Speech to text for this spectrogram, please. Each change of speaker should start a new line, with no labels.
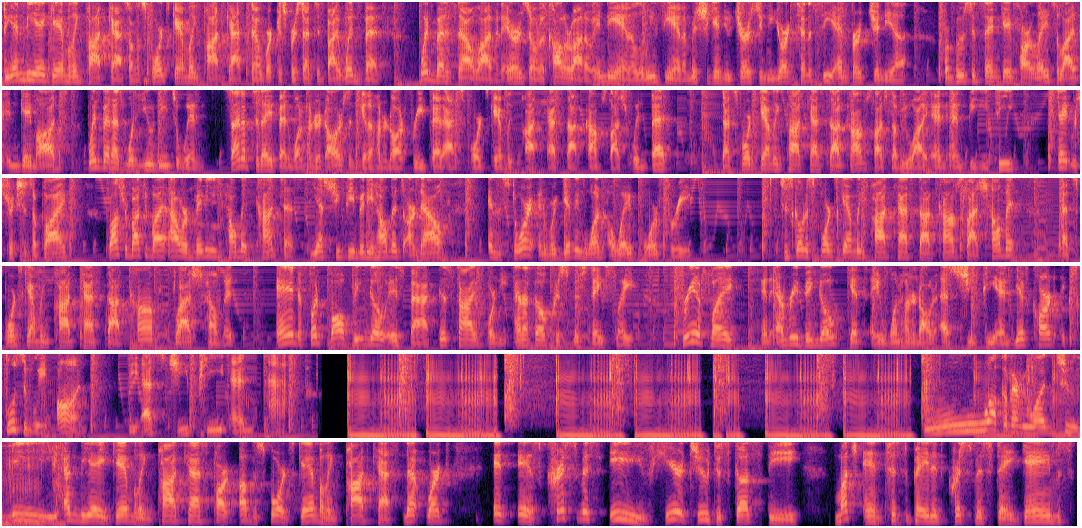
The NBA Gambling Podcast on the Sports Gambling Podcast Network is presented by WynnBET. WynnBET is now live in Arizona, Colorado, Indiana, Louisiana, Michigan, New Jersey, New York, Tennessee, and Virginia. From boosted same game parlays to live in game odds, WynnBET has what you need to win. Sign up today, bet $100 and get a $100 free bet at sportsgamblingpodcast.com slash wynnbet. That's sportsgamblingpodcast.com slash W-I-N-N-B-E-T. State restrictions apply. Also brought to you by our mini helmet contest. The SGP mini helmets are now in the store, and we're giving one away for free. Just go to sportsgamblingpodcast.com slash helmet. That's sportsgamblingpodcast.com slash helmet. And football bingo is back, this time for the NFL Christmas Day slate. Free to play, and every bingo gets a $100 SGPN gift card exclusively on the SGPN app. Welcome, everyone, to the NBA Gambling Podcast, part of the Sports Gambling Podcast Network. It is Christmas Eve here to discuss the much anticipated Christmas Day games.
